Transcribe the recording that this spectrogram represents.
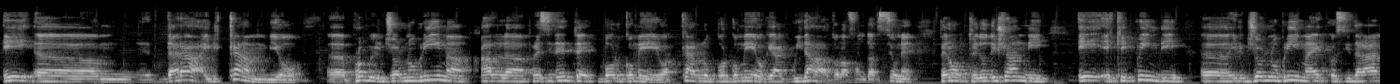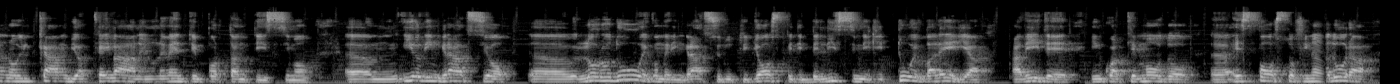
e ehm, darà il cambio eh, proprio il giorno prima al presidente Borgomeo, a Carlo Borgomeo che ha guidato la fondazione per oltre 12 anni e, e che quindi eh, il giorno prima ecco, si daranno il cambio a Caivano in un evento importantissimo. Um, io ringrazio uh, loro due, come ringrazio tutti gli ospiti bellissimi che tu e Valeria avete in qualche modo eh, esposto fino ad ora.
